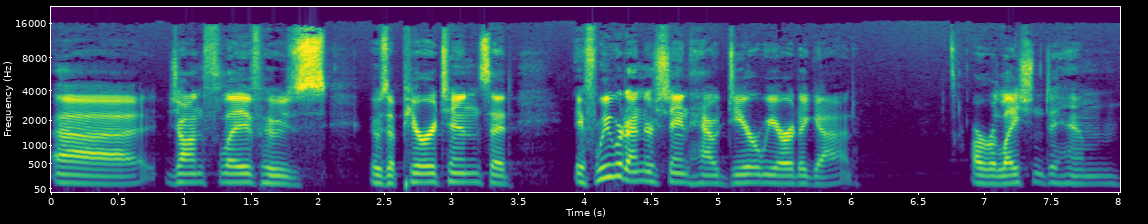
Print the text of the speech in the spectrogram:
Uh, John Flavel, who's who's a Puritan, said, "If we were to understand how dear we are to God, our relation to Him,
